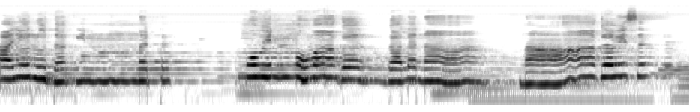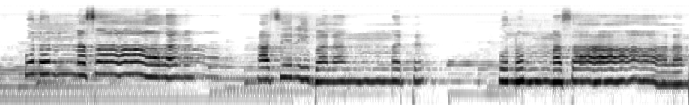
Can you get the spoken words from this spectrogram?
අයුරු දකින්නට මුවින් මුවාග ගලනා නාගවිස උනුන් නසාලන අසිරි බලන්නට උනුන් නසාලන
